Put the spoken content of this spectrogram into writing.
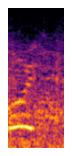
Mooi.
